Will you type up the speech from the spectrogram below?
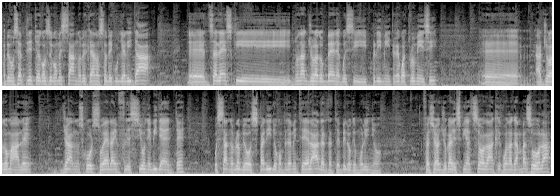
abbiamo sempre detto le cose come stanno perché la nostra peculiarità eh, Zaleschi non ha giocato bene questi primi 3-4 mesi eh, ha giocato male. Già l'anno scorso era in flessione evidente. Quest'anno proprio sparito completamente dai radar tant'è vero che Mourinho faceva giocare Spinazzola anche con una gamba sola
